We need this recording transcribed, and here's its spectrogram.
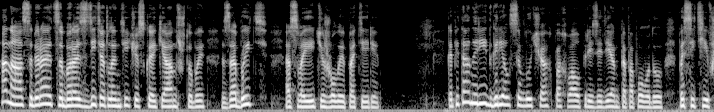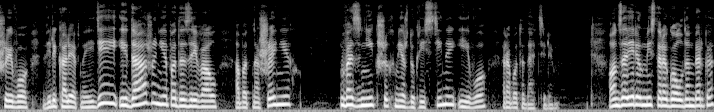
Она собирается бороздить Атлантический океан, чтобы забыть о своей тяжелой потере. Капитан Рид грелся в лучах похвал президента по поводу посетившей его великолепной идеи и даже не подозревал об отношениях возникших между Кристиной и его работодателем. Он заверил мистера Голденберга,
